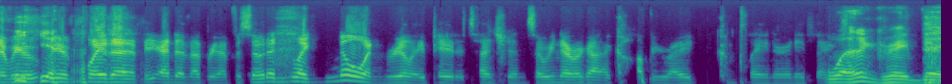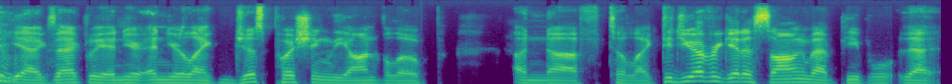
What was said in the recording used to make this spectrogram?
then we, Yeah. we would play that at the end of every episode. And like no one really paid attention. So we never got a copyright complaint or anything. What So- a great bit. Yeah, exactly. And you're and you're like just pushing the envelope enough to like did you ever get a song that people that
